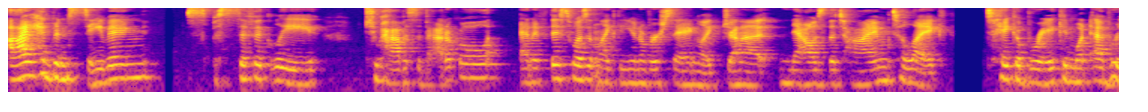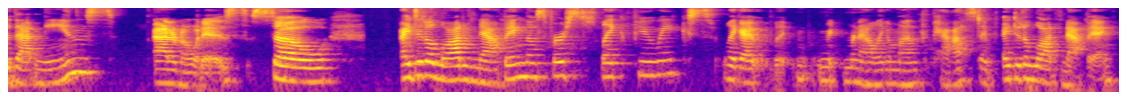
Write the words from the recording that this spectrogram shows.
I had been saving specifically to have a sabbatical. And if this wasn't like the universe saying, like, Jenna, now's the time to like take a break and whatever that means, I don't know what is. So I did a lot of napping those first like few weeks. Like I, we're now like a month past. I, I did a lot of napping.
